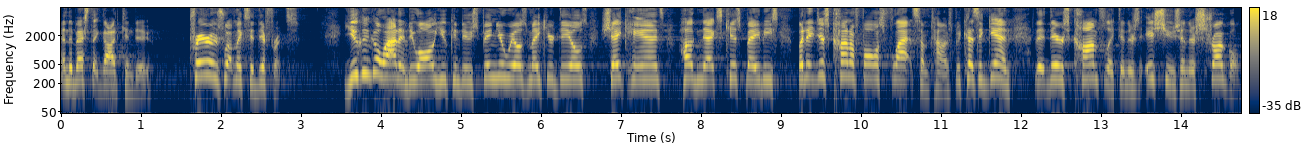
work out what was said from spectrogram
and the best that God can do. Prayer is what makes a difference. You can go out and do all you can do, spin your wheels, make your deals, shake hands, hug necks, kiss babies, but it just kind of falls flat sometimes because, again, there's conflict and there's issues and there's struggle.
